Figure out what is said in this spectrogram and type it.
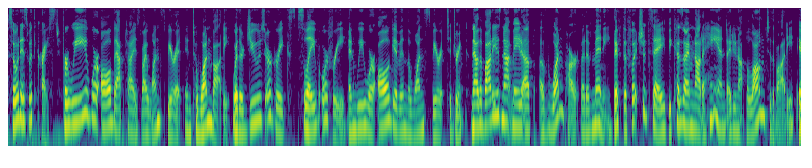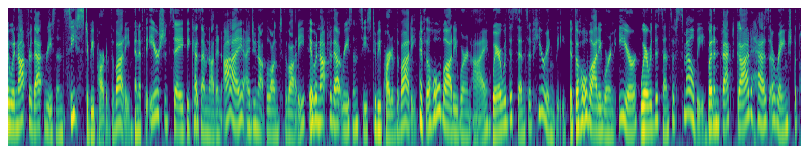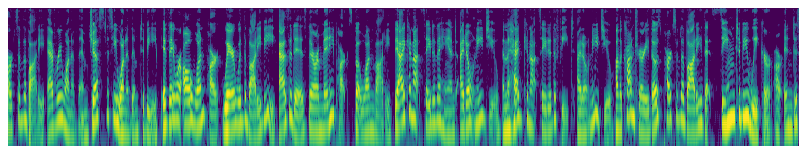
So it is with Christ. For we were all baptized by one Spirit into one body, whether Jews or Greeks, slave or free, and we were all given the one Spirit to drink. Now the body is not made up of one part, but of many. If the foot should say, Because I am not a hand, I do not belong to the body, it would not for that reason cease to be part of the body. And if the ear should say, Because I'm not an eye, I do not belong to the body, it would not for that reason cease to be part of the body. If the whole body were an eye, where would the sense of hearing be? If the whole body were an ear, where would the sense of smell be? But in fact, God has arranged the parts of the body, every one of them, just as He wanted them to be. If they were all one part, where would the body be? As it is, there are many parts, but one body. The eye cannot say to the hand, I don't need you, and the head cannot say to the feet, I don't need you. On the contrary, those parts of the body that seem to be weaker are indispensable,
